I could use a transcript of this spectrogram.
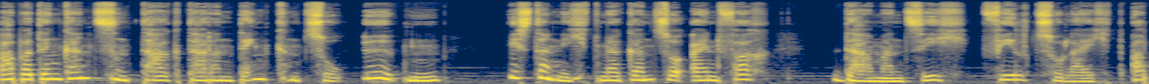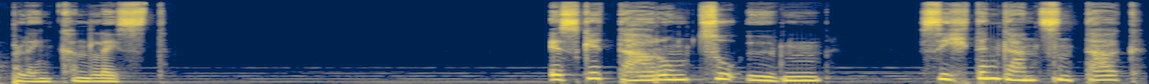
aber den ganzen Tag daran denken zu üben, ist dann nicht mehr ganz so einfach, da man sich viel zu leicht ablenken lässt. Es geht darum zu üben, sich den ganzen Tag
